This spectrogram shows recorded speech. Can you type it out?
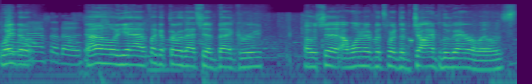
Wait, no. ass at us. Oh yeah, fucking throw that shit back, Groot. Oh shit, I wonder if it's where the giant blue arrow is.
